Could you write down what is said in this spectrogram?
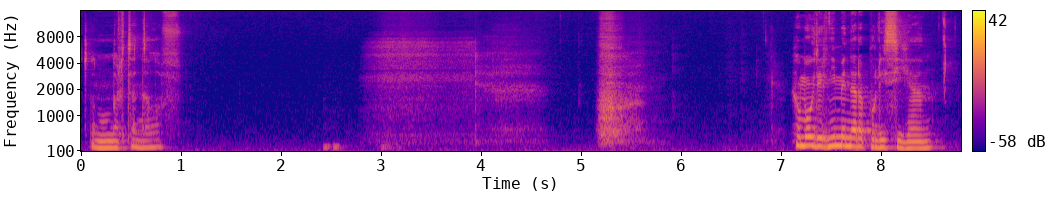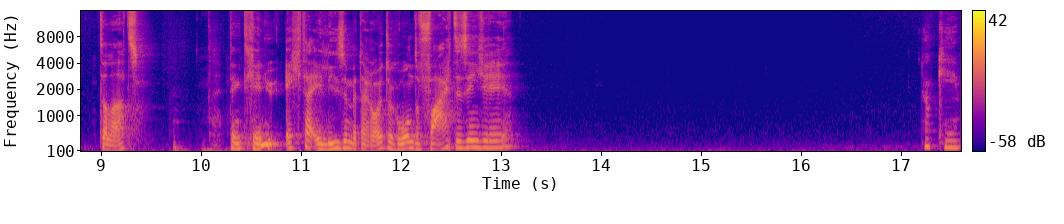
de 111. Je mag hier niet meer naar de politie gaan. Te laat. Denkt jij nu echt dat Elise met haar auto gewoon de vaart is ingereden? Oké.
